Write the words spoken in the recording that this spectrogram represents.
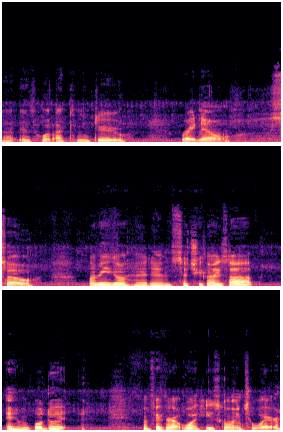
that is what I can do right now. So let me go ahead and set you guys up and we'll do it and figure out what he's going to wear.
